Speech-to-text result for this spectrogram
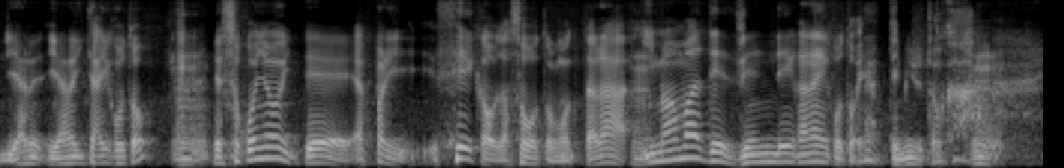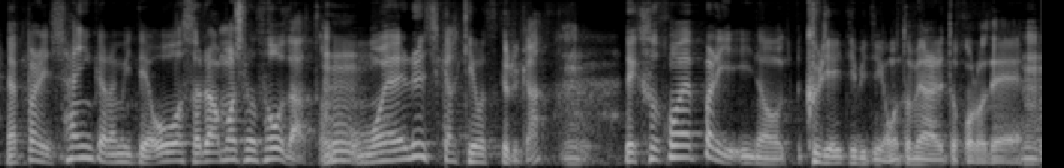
やる、やりたいこと、うん。で、そこにおいて、やっぱり成果を出そうと思ったら、今まで前例がないことをやってみるとか、うん。やっぱり社員から見て、おお、それは面白そうだと思える仕掛けを作るか、うん。で、そこはやっぱり、のクリエイティビティが求められるところで、うん。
